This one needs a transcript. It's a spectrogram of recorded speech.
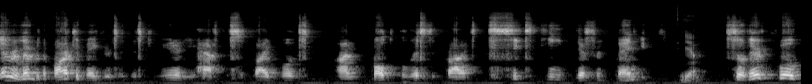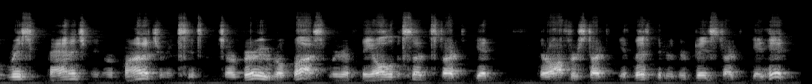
gotta remember the market makers in this community have to supply books on multiple listed products, 16 different venues. Yeah. So their quote risk management or monitoring systems are very robust. Where if they all of a sudden start to get their offers start to get lifted or their bids start to get hit,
